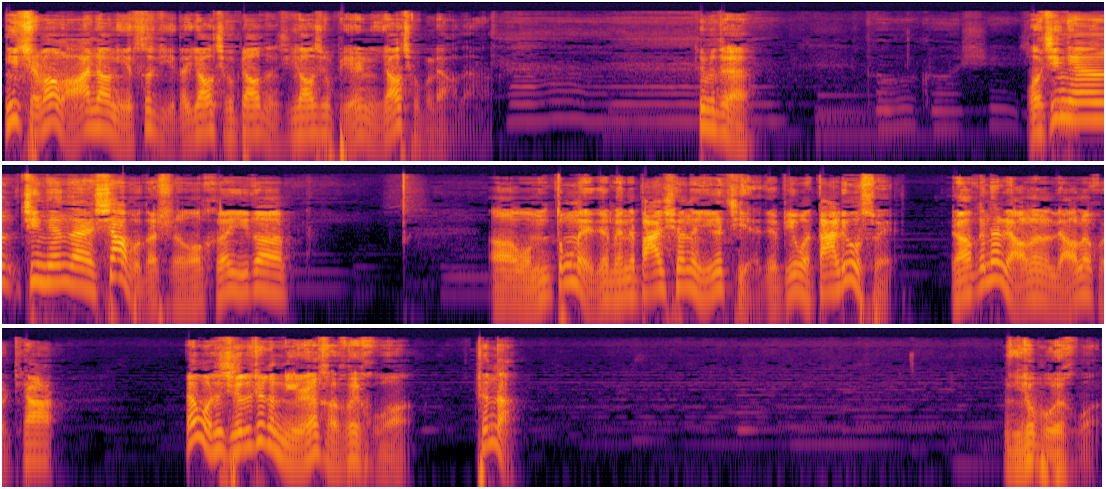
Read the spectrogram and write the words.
你指望老按照你自己的要求标准去要求别人，你要求不了的，对不对？我今天今天在下午的时候和一个，呃，我们东北这边的八圈的一个姐姐，比我大六岁，然后跟她聊了聊了会儿天儿，然后我就觉得这个女人很会活，真的。你就不会活，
